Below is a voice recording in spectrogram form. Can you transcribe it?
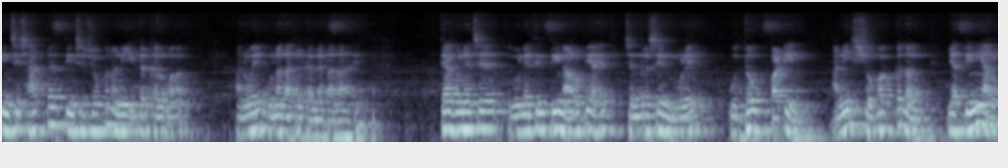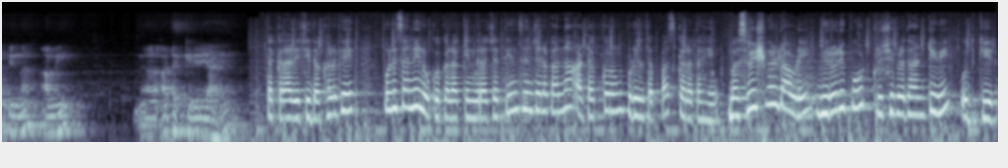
तीनशे शहात्तर तीनशे चोपन्न आणि इतर कलमा अन्वये गुन्हा दाखल करण्यात आला आहे. त्या गुन्ह्याचे गुन्ह्यातील तीन आरोपी आहेत चंद्रसेन मुळे उद्धव पाटील आणि शोभा कदम या तिन्ही आरोपींना आम्ही अटक केलेली आहे. तक्रारीची दखल घेत पोलिसांनी लोककला केंद्राच्या तीन संचालकांना अटक करून पुढील तपास करत आहे. Basaveshwar Dawde bureau report Krushipradhan TV Udgir.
